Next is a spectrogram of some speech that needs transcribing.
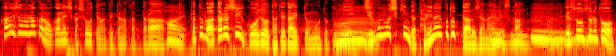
会社の中のお金しか焦点を当ててなかったら、はい。例えば新しい工場を建てたいって思う時に、うん。自分の資金では足りないことってあるじゃないですか。うんうんでそうすると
